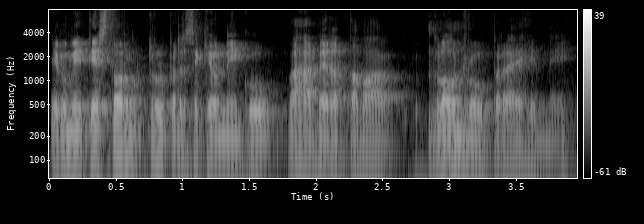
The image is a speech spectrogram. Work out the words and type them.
Ja kun miettii Stormtrooperissakin on niin kuin vähän verrattavaa Clone Mm. Troopereihin, niin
